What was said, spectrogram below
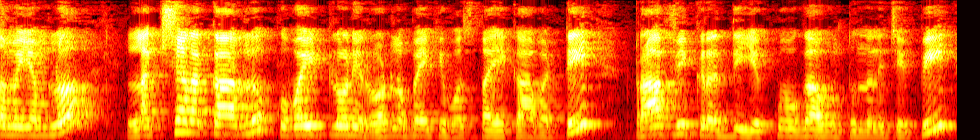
సమయంలో లక్షల కార్లు కువైట్లోని రోడ్లపైకి వస్తాయి కాబట్టి ట్రాఫిక్ రద్దీ ఎక్కువగా ఉంటుందని చెప్పి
